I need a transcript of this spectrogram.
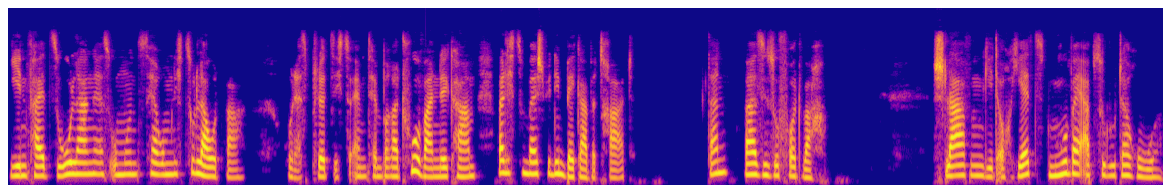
Jedenfalls so lange es um uns herum nicht zu laut war oder es plötzlich zu einem Temperaturwandel kam, weil ich zum Beispiel den Bäcker betrat. Dann war sie sofort wach. Schlafen geht auch jetzt nur bei absoluter Ruhe.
